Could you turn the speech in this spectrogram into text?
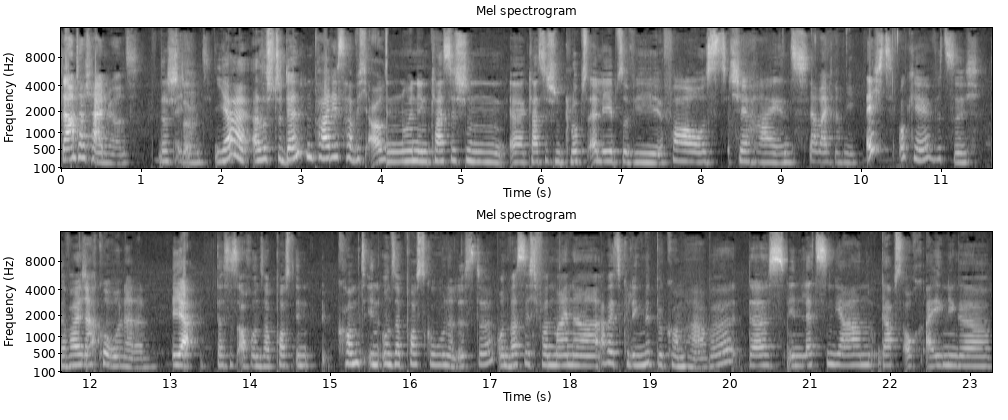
da unterscheiden wir uns. Das stimmt. Ja, also Studentenpartys habe ich auch nur in den klassischen, äh, klassischen Clubs erlebt, so wie Faust, Che Heinz. Da war ich noch nie. Echt? Okay, witzig. Da war ich. Nach Corona dann. Ja, das ist auch unser Post in, kommt in unser Post-Corona-Liste. Und was ich von meiner Arbeitskollegen mitbekommen habe, dass in den letzten Jahren gab es auch einige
